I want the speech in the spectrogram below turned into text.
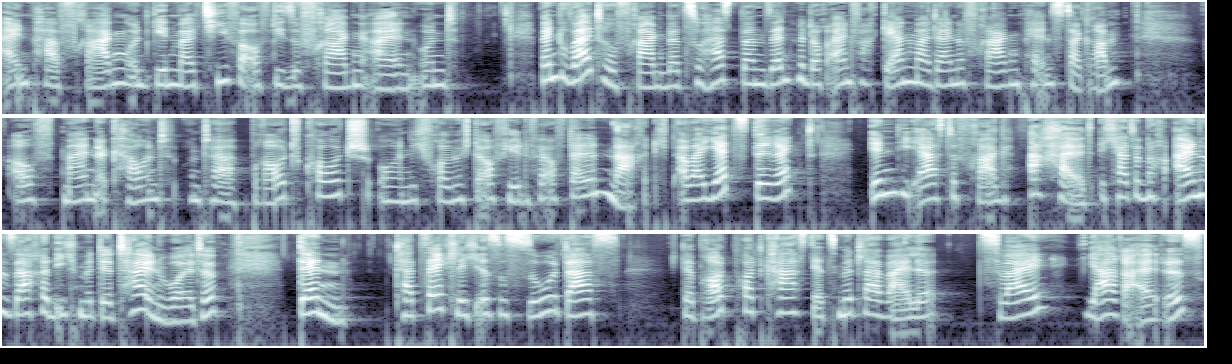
ein paar Fragen und gehen mal tiefer auf diese Fragen ein. Und wenn du weitere Fragen dazu hast, dann send mir doch einfach gern mal deine Fragen per Instagram auf meinen Account unter Brautcoach und ich freue mich da auf jeden Fall auf deine Nachricht. Aber jetzt direkt in die erste Frage. Ach halt, ich hatte noch eine Sache, die ich mit dir teilen wollte. Denn Tatsächlich ist es so, dass der Brautpodcast jetzt mittlerweile zwei Jahre alt ist.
